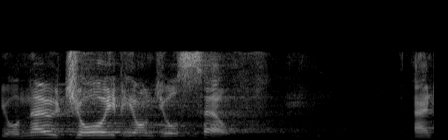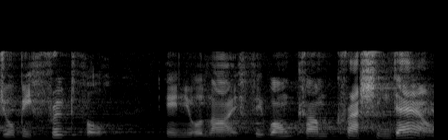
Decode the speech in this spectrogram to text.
You'll know joy beyond yourself. And you'll be fruitful in your life. It won't come crashing down.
